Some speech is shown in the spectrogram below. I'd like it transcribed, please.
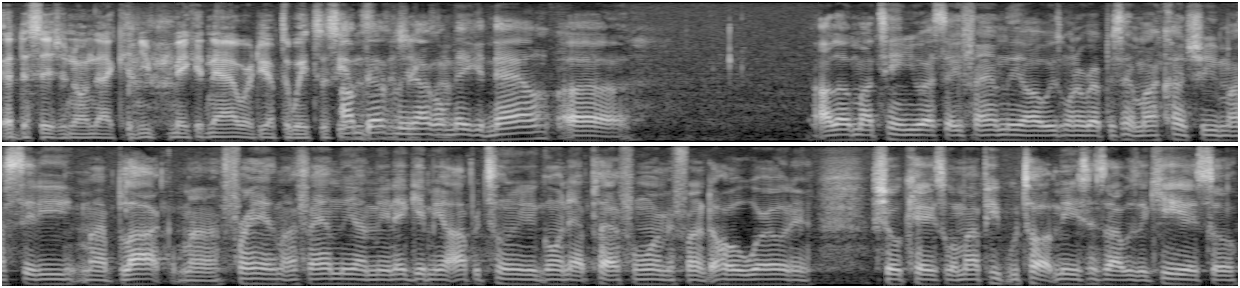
a decision on that? Can you make it now or do you have to wait to see? I'm definitely not gonna make it now. Uh, I love my Team USA family. I always want to represent my country, my city, my block, my friends, my family. I mean, they give me an opportunity to go on that platform in front of the whole world and showcase what my people taught me since I was a kid. So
